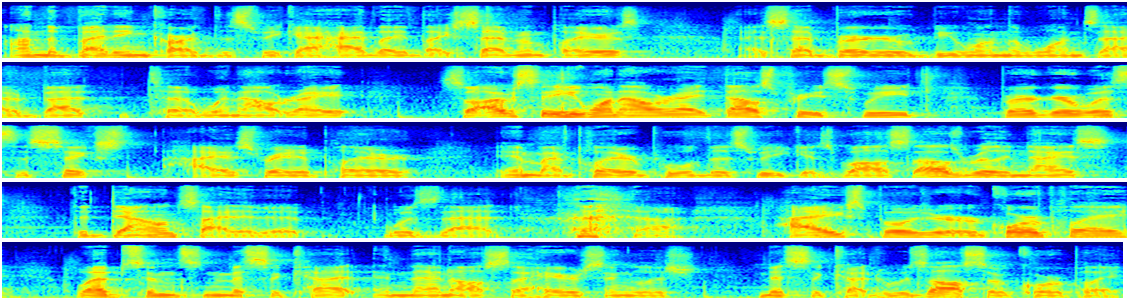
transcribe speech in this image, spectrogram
on the betting card this week. I highlighted like seven players. I said Berger would be one of the ones that I would bet to win outright. So obviously he won outright. That was pretty sweet. Berger was the sixth highest rated player in my player pool this week as well. So that was really nice. The downside of it was that high exposure or core play. Webb Simpson missed a cut, and then also Harris English missed a cut, who was also core play.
